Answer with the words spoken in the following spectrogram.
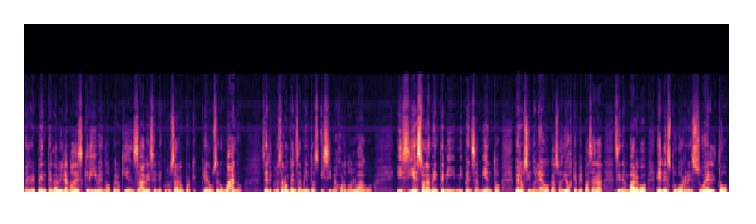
De repente, la Biblia no describe, ¿no? Pero quién sabe se le cruzaron, porque era un ser humano, se le cruzaron pensamientos y si mejor no lo hago y si es solamente mi, pensamiento, pero si no le hago caso a Dios, ¿qué me pasará? Sin embargo, él estuvo resuelto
